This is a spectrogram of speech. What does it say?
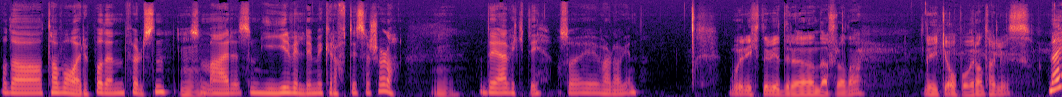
Og da ta vare på den følelsen Mm. som, er, som gir veldig mye kraft i seg sjøl. Mm. Det er viktig også i hverdagen. Hvor gikk det videre derfra, da? Det gikk jo oppover, antageligvis. Nei,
